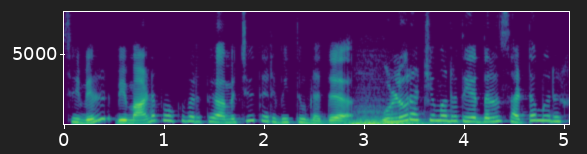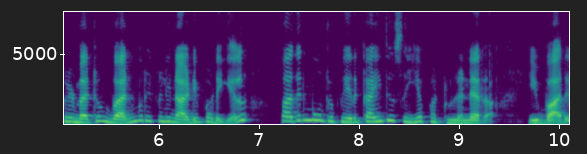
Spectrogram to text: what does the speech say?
சிவில் விமான போக்குவரத்து அமைச்சு தெரிவித்துள்ளது. உள்ளூராட்சி மன்ற தேர்தல் சட்டமீறல்கள் மற்றும் வன்முறைகளின் அடிப்படையில் பதிமூன்று பேர் கைது செய்யப்பட்டுள்ளனர். இவ்வாறு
